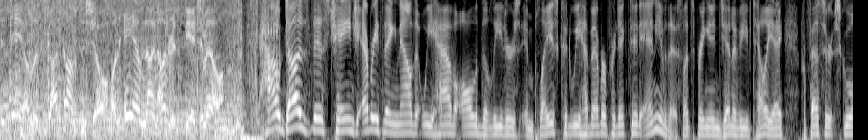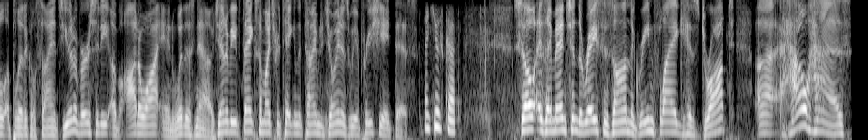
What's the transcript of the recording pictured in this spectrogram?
Today on The Scott Thompson Show on AM 900 CHML. How does this change everything now that we have all of the leaders in place? Could we have ever predicted any of this? Let's bring in Genevieve Tellier, Professor, School of Political Science, University of Ottawa, and with us now. Genevieve, thanks so much for taking the time to join us. We appreciate this. Thank you, Scott. So, as I mentioned, the race is on. The green flag has dropped. Uh, how has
